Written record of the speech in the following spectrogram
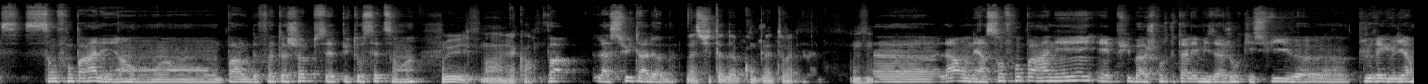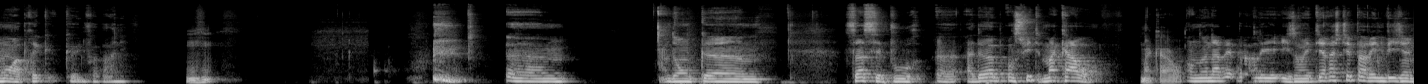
c'est 100 francs par année. Hein. On, on parle de Photoshop, c'est plutôt 700. Hein. Oui, ouais, d'accord. Enfin, la suite Adobe. La suite Adobe complète, ouais. Euh, là, on est à 100 francs par année, et puis bah, je pense que tu as les mises à jour qui suivent euh, plus régulièrement après que- qu'une fois par année. Mhm. Euh, donc, euh, ça, c'est pour euh, Adobe. Ensuite, Macao. Macao. On en avait parlé. Ils ont été rachetés par Envision,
